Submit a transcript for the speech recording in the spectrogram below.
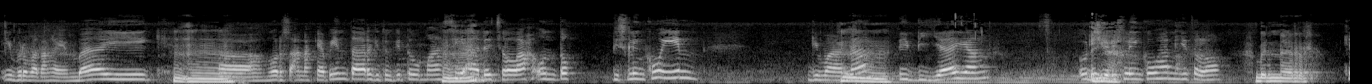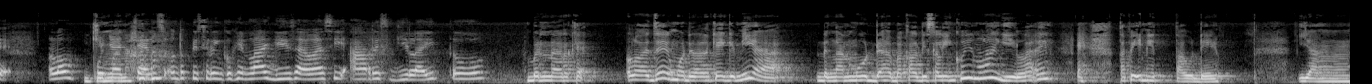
ibu rumah tangga yang baik, Mm-mm. eh, ngurus anaknya pintar gitu-gitu, masih ada celah untuk diselingkuin. Gimana Hmm. Lydia yang udah Iya. jadi selingkuhan gitu loh, bener kayak lo punya Gimana? chance untuk diselingkuhin lagi sama si Aris gila itu. Bener kayak lo aja yang modelan kayak gini ya dengan mudah bakal diselingkuhin lagi lah eh eh tapi ini tahu deh yang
